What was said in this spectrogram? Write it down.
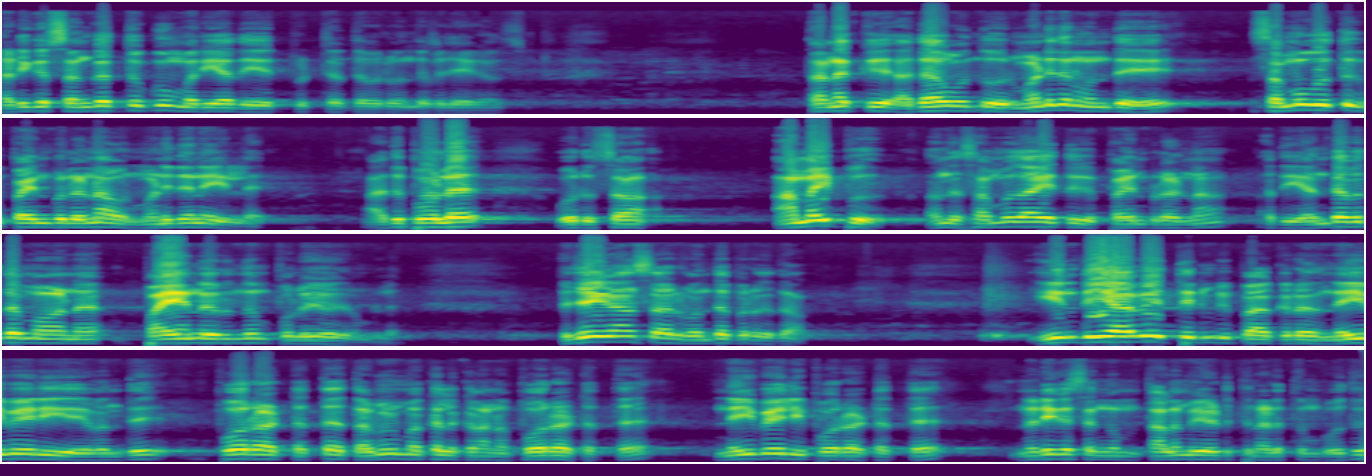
நடிகர் சங்கத்துக்கும் மரியாதை ஏற்படுத்தி தந்தவர் வந்து விஜயகாந்த் சார். தனக்கு அதாவது வந்து ஒரு மனிதன் வந்து சமூகத்துக்கு பயன்படலைன்னா அவன் மனிதனே இல்லை. அதுபோல் ஒரு ச அமைப்பு அந்த சமுதாயத்துக்கு பயன்படலைன்னா அது எந்த விதமான பயன் இருந்தும் இல்லை. விஜயகாந்த் சார் வந்த பிறகு தான் இந்தியாவே திரும்பி பார்க்குற நெய்வேலியை வந்து போராட்டத்தை தமிழ் மக்களுக்கான போராட்டத்தை நெய்வேலி போராட்டத்தை நடிகர் சங்கம் தலைமை எடுத்து நடத்தும்போது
